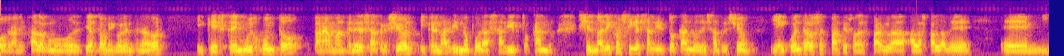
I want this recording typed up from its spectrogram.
organizado, como decía Tónico, el entrenador, y que esté muy junto para mantener esa presión y que el Madrid no pueda salir tocando. Si el Madrid consigue salir tocando de esa presión y encuentra los espacios a la espalda, a la espalda de eh,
